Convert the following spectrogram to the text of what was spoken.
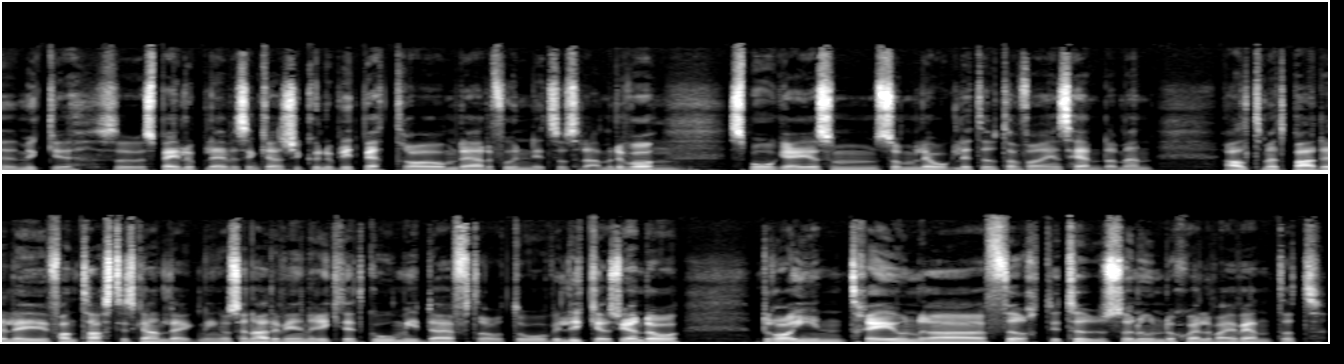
eh, mycket, så spelupplevelsen kanske kunde blivit bättre om det hade funnits och sådär. Men det var Mm. små grejer som, som låg lite utanför ens händer. Men Ultimate Padel är ju en fantastisk anläggning och sen hade vi en riktigt god middag efteråt och vi lyckades ju ändå dra in 340 000 under själva eventet.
